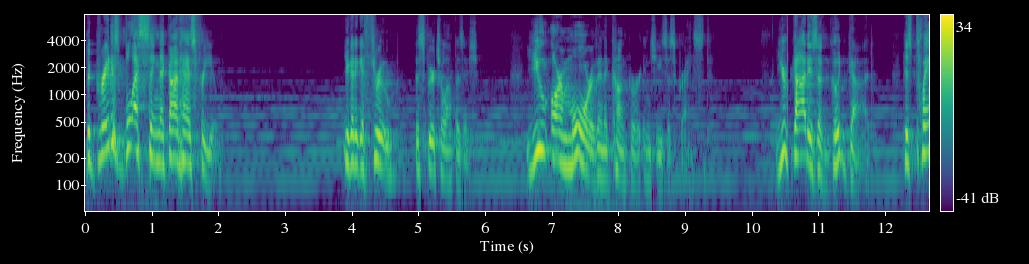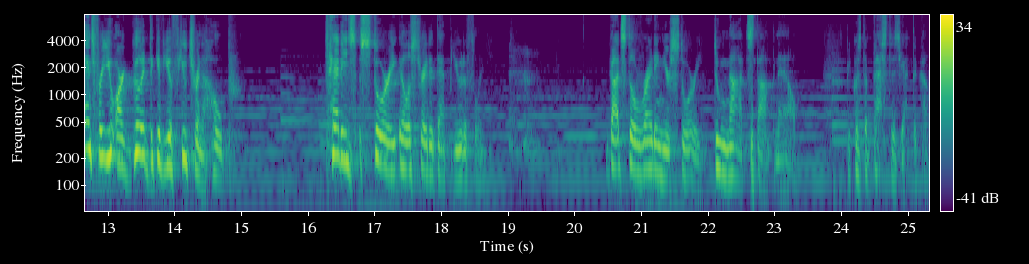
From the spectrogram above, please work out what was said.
The greatest blessing that God has for you, you got to get through the spiritual opposition. You are more than a conqueror in Jesus Christ. Your God is a good God. His plans for you are good to give you a future and hope. Teddy's story illustrated that beautifully. God's still writing your story. Do not stop now because the best is yet to come.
